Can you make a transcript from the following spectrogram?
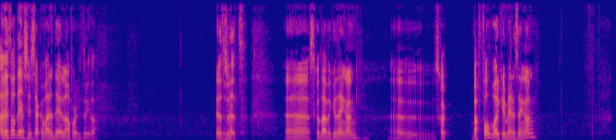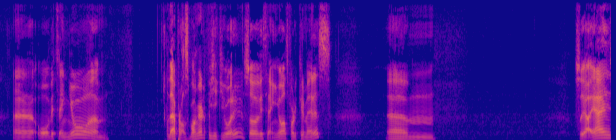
Nei, vet du hva, det syns jeg kan være en del av folketrygda. Rett og slett. Eh, skal daue kun én gang. Eh, skal i hvert fall bare kremeres én gang. Eh, og vi trenger jo eh, Det er plassmangel på kirkegårder, så vi trenger jo at folk kremeres. Um, så ja, jeg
